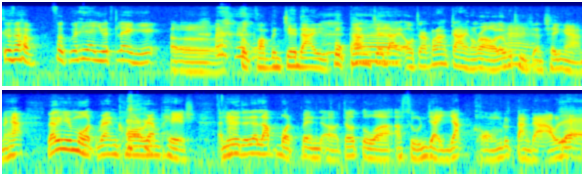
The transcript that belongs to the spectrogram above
คือแบบฝึกวิทยายุทธ์อะไรอย่างงี้ เออปลุกความเป็นเจไดปลุกพลังอ่าเจไดออกจากร่างกายของเราและวิธีอ่าการใช้งานนะฮะ แล้วก็ยังมีโหมด Rancor Rampage อันนี้เราจะได้รับบทเป็นเอ่อเจ้าตัวอสูรใหญ่ยักษ์ของมนุษย์ต่างดาวแหละ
